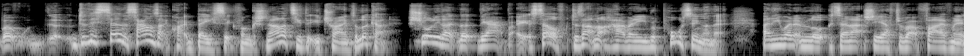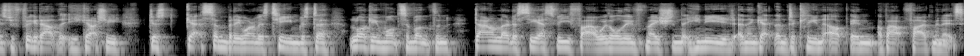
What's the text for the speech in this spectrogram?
well, do this sound, sounds like quite basic functionality that you're trying to look at? Surely, like the, the app itself, does that not have any reporting on it? And he went and looked, and actually, after about five minutes, we figured out that he could actually just get somebody, one of his team, just to log in once a month and download a CSV file with all the information that he needed, and then get them to clean it up in about five minutes.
